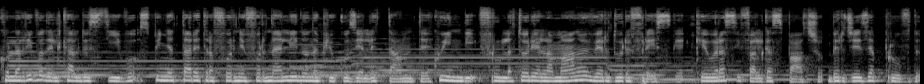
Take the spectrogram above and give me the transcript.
Con l'arrivo del caldo estivo, spignattare tra forni e fornelli non è più così allettante, quindi frullatori alla mano e verdure fresche, che ora si fa il gaspacio. Bergese approved.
